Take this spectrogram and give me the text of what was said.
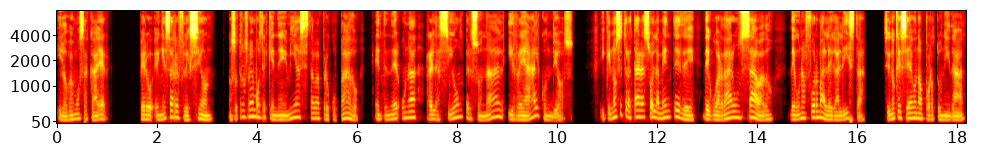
y lo vamos a caer. Pero en esa reflexión, nosotros vemos de que Nehemías estaba preocupado en tener una relación personal y real con Dios. Y que no se tratara solamente de, de guardar un sábado de una forma legalista, sino que sea una oportunidad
